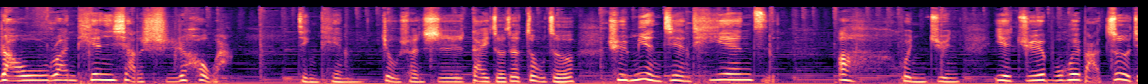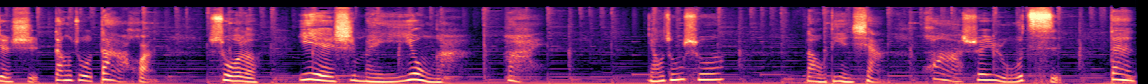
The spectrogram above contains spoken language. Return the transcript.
扰乱天下的时候啊！今天就算是带着这奏折去面见天子啊，昏君也绝不会把这件事当作大患，说了也是没用啊！唉，姚宗说：“老殿下，话虽如此，但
